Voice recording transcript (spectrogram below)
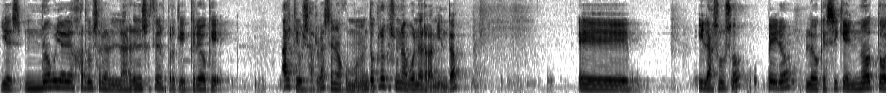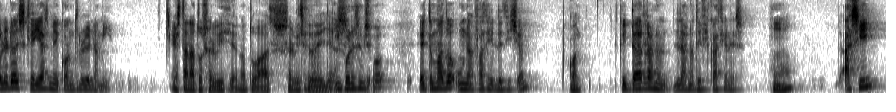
Y es, no voy a dejar de usar las redes sociales porque creo que hay que usarlas en algún momento. Creo que es una buena herramienta. Eh, y las uso, pero lo que sí que no tolero es que ellas me controlen a mí. Están a tu servicio, no tú al servicio de ellas. Y por eso mismo he tomado una fácil decisión. ¿Cuál? Quitar las, no- las notificaciones. Así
